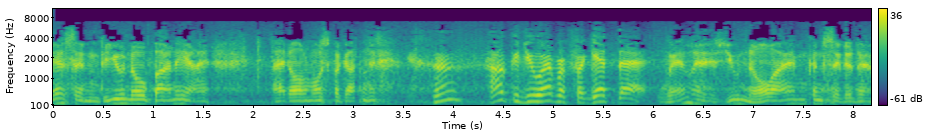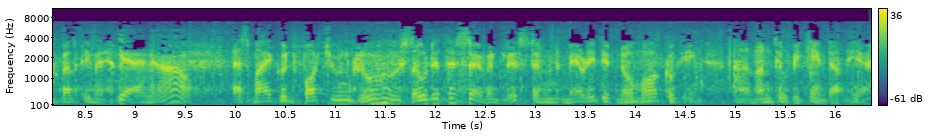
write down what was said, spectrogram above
Yes, and do you know, Barney, I, I'd almost forgotten it. Huh? How could you ever forget that? Well, as you know, I'm considered a wealthy man. Yeah, and how? As my good fortune grew, so did the servant list, and Mary did no more cooking um, until we came down here.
